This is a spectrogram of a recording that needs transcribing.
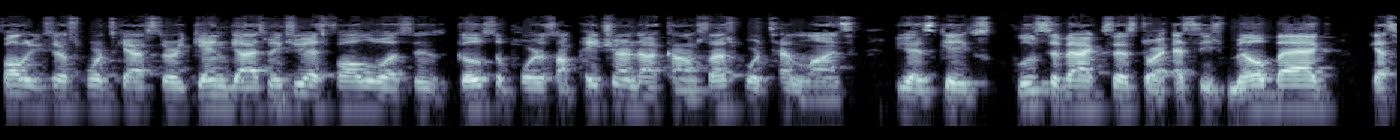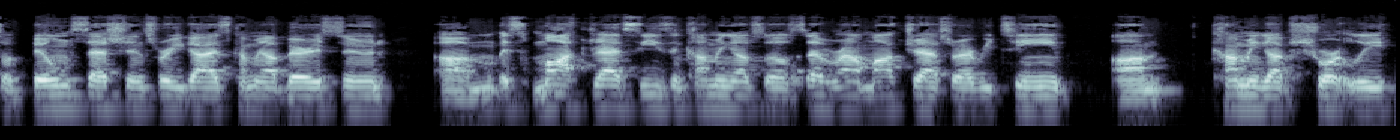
following our sportscastr. Again, guys, make sure you guys follow us and go support us on patreon.com slash sports headlines. You guys get exclusive access to our SH mailbag. Got some film sessions for you guys coming up very soon. Um, it's mock draft season coming up, so seven round mock drafts for every team um, coming up shortly.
